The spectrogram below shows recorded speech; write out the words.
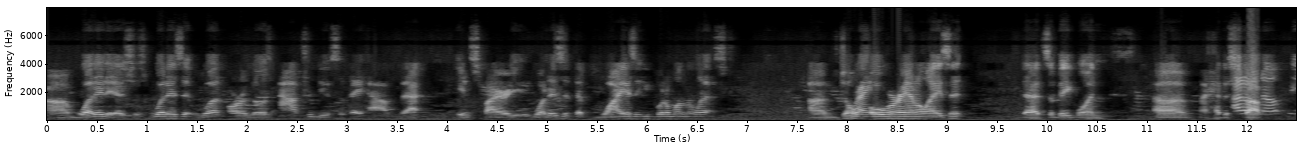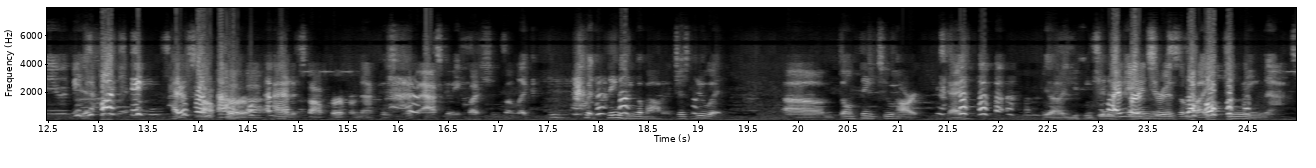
um, what it is. Just what is it? What are those attributes that they have that inspire you? What is it that? Why is it you put them on the list? Um, don't Right. overanalyze it. That's a big one. Um, I had to stop. I don't know who you would be Yeah. talking to I had to stop her. I had to stop her from that because she kept asking me questions. I'm like, quit thinking about it. Just do it. Um, don't think too hard. Okay. Yeah, you can get an aneurysm yourself. by doing that.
